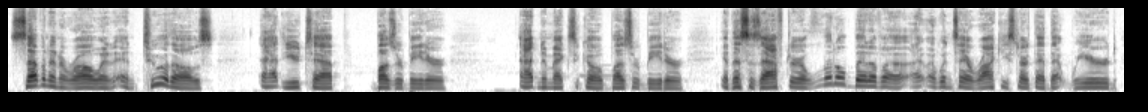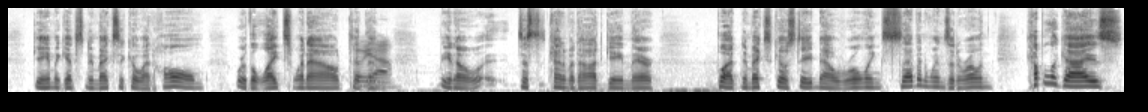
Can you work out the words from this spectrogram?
seven in a row, and, and two of those at UTEP, buzzer beater, at New Mexico, buzzer beater. And this is after a little bit of a, I wouldn't say a rocky start. They had that weird game against New Mexico at home where the lights went out. Oh, and yeah. then, you know, just kind of an odd game there. But New Mexico State now rolling seven wins in a row. And a couple of guys,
